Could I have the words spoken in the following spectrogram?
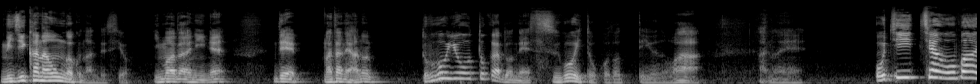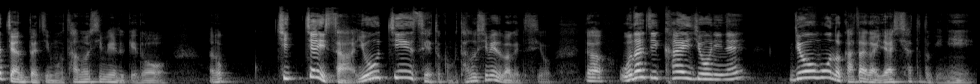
身近な音楽なんですよ。未だにね。で、またね、あの、童謡とかのね、すごいところっていうのは、あのね、おじいちゃんおばあちゃんたちも楽しめるけど、あの、ちっちゃいさ、幼稚園生とかも楽しめるわけですよ。だから同じ会場にね、両方の方がいらっしゃった時に、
